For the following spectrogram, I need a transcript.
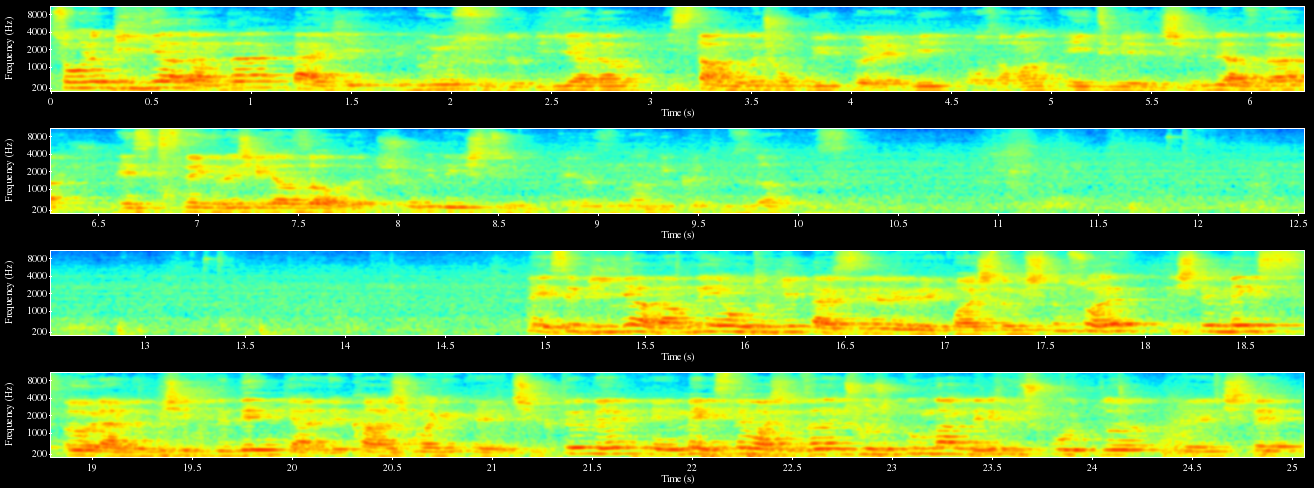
Sonra Bilgi Adam'da belki duymuşsunuzdur. Bilgi Adam İstanbul'da çok büyük böyle bir o zaman eğitim yeriydi. Şimdi biraz daha eskisine göre şey azaldı. Şunu bir değiştireyim en azından dikkatimizi dağıtmasın. Neyse Bilgi Adam'da yine AutoCAD dersleri vererek başlamıştım. Sonra işte Max öğrendim. Bir şekilde denk geldi, karşıma e, çıktı ve e, Max'le başladım. Zaten çocukluğumdan beri üç boyutlu e, işte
